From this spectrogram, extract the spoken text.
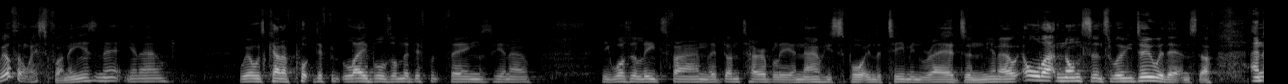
We all think, well, it's funny, isn't it? You know, we always kind of put different labels on the different things, you know. He was a Leeds fan, they've done terribly, and now he's supporting the team in red, and, you know, all that nonsense we do with it and stuff. And,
